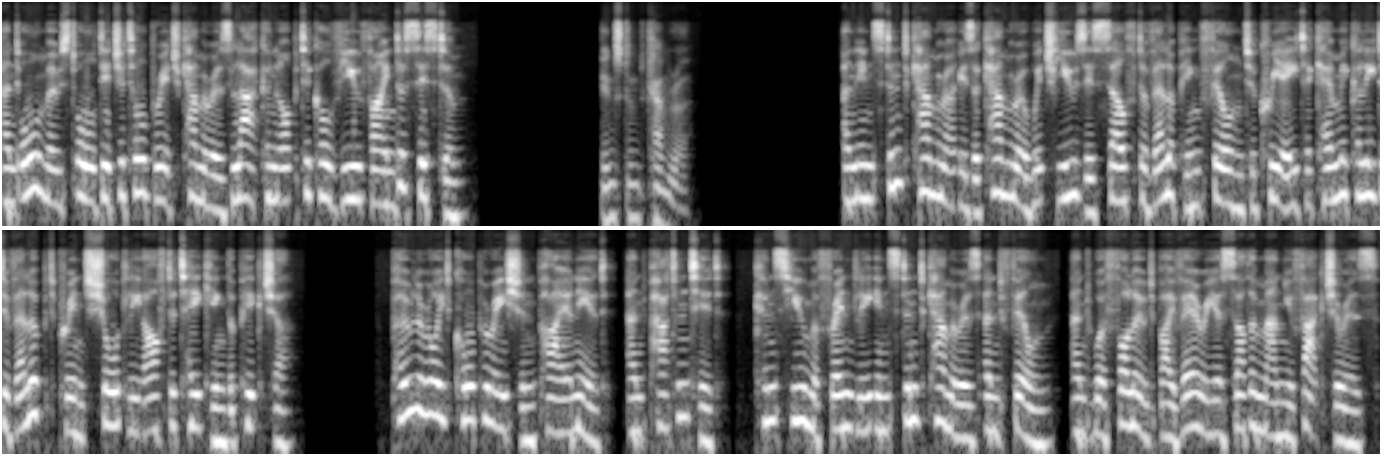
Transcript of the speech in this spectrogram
and almost all digital bridge cameras lack an optical viewfinder system. Instant camera An instant camera is a camera which uses self-developing film to create a chemically developed print shortly after taking the picture. Polaroid Corporation pioneered, and patented, consumer-friendly instant cameras and film, and were followed by various other manufacturers.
